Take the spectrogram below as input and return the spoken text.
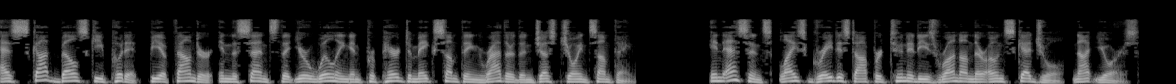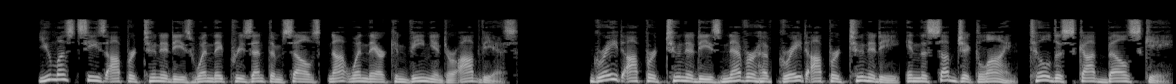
As Scott Belsky put it, be a founder in the sense that you're willing and prepared to make something rather than just join something. In essence, life's greatest opportunities run on their own schedule, not yours. You must seize opportunities when they present themselves, not when they are convenient or obvious. Great opportunities never have great opportunity in the subject line, tilde Scott Belsky.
